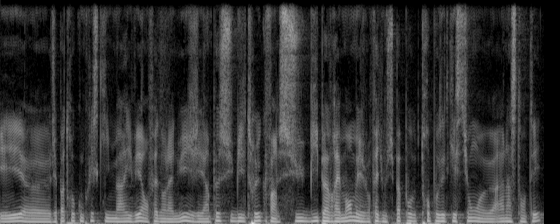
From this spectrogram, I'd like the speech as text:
Et euh, j'ai pas trop compris ce qui m'arrivait en fait dans la nuit. J'ai un peu subi le truc, enfin subi pas vraiment, mais en fait je me suis pas trop posé de questions euh, à l'instant T.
